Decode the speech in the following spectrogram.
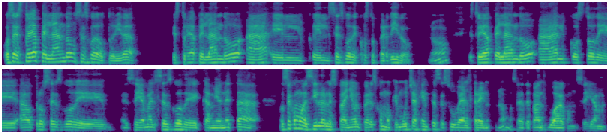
O sea, estoy apelando a un sesgo de autoridad. Estoy apelando a el, el, sesgo de costo perdido, ¿no? Estoy apelando al costo de, a otro sesgo de, se llama el sesgo de camioneta, no sé cómo decirlo en español, pero es como que mucha gente se sube al tren, ¿no? O sea, de bandwagon se llama.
